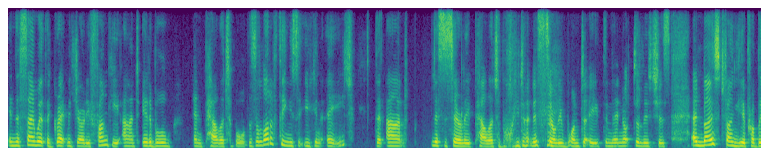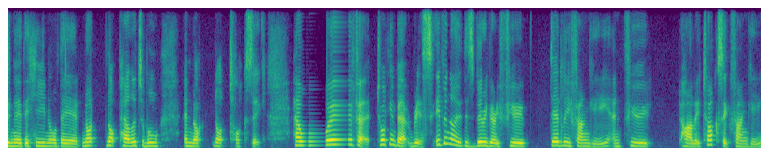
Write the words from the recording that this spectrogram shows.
in the same way that the great majority of fungi aren't edible and palatable. There's a lot of things that you can eat that aren't necessarily palatable. You don't necessarily want to eat them. They're not delicious. And most fungi are probably neither here nor there, not, not palatable and not, not toxic. However, talking about risk, even though there's very, very few deadly fungi and few highly toxic fungi,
